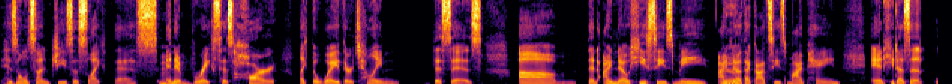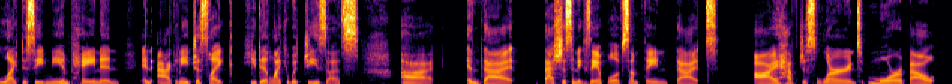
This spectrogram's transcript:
his own son Jesus like this and it Mhm. breaks his heart like the way they're telling this is um then I know he sees me. I Yeah. know that God sees my pain and he doesn't like to see me in pain and in agony just like he didn't like it with Jesus. Uh and that that's just an example of something that I have just learned more about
